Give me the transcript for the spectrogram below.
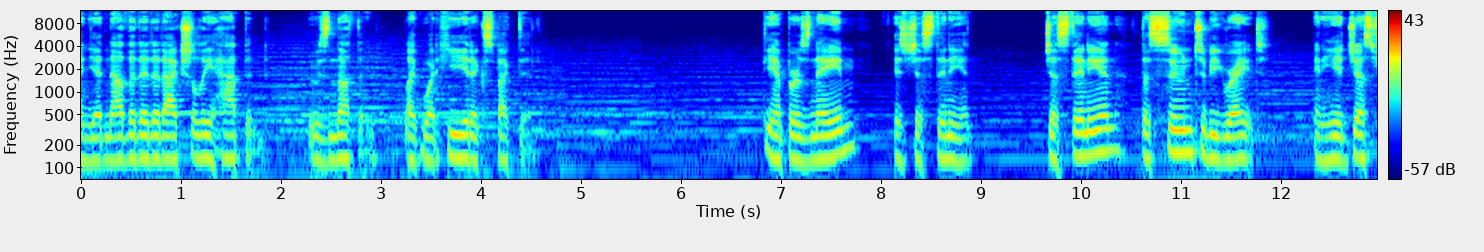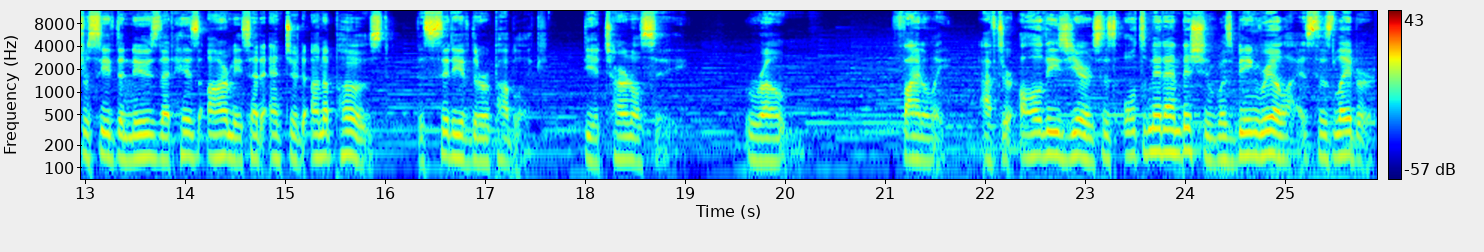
and yet now that it had actually happened, it was nothing like what he had expected. The Emperor's name is Justinian. Justinian, the soon to be great, and he had just received the news that his armies had entered unopposed the city of the Republic, the Eternal City, Rome. Finally, after all these years, his ultimate ambition was being realized, his labor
